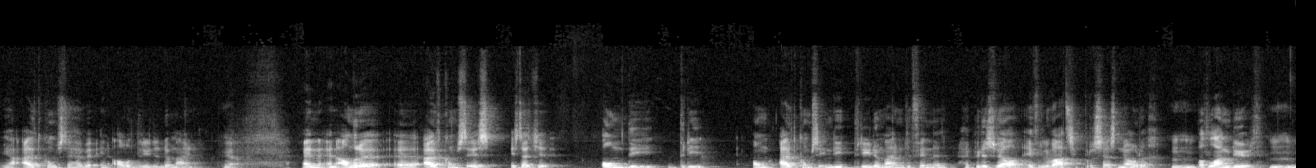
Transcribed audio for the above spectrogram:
ja, uitkomsten hebben in alle drie de domeinen. Ja. En een andere eh, uitkomst is, is dat je om, die drie, om uitkomsten in die drie domeinen te vinden, heb je dus wel een evaluatieproces nodig, Mhm. wat lang duurt. Mhm.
